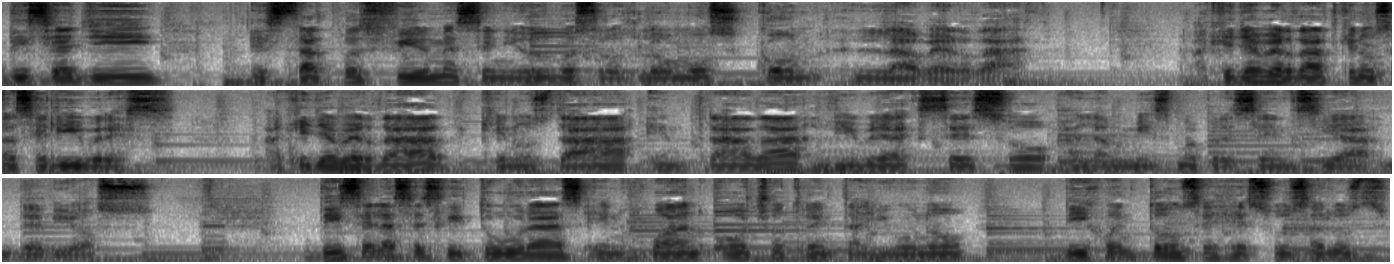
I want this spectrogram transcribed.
Dice allí, estad pues firmes, ceñidos vuestros lomos con la verdad. Aquella verdad que nos hace libres, aquella verdad que nos da entrada, libre acceso a la misma presencia de Dios. Dice las escrituras en Juan 8:31, dijo entonces Jesús a los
